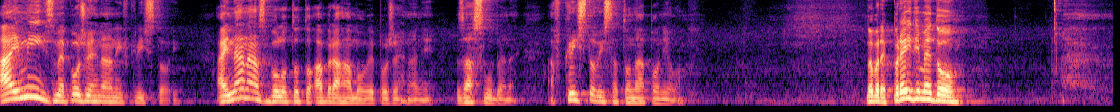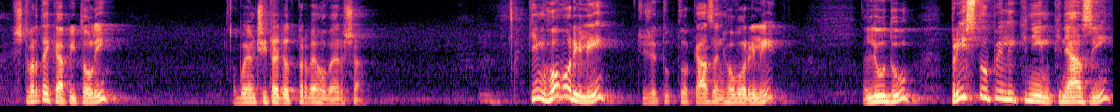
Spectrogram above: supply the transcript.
Aj my sme požehnaní v Kristovi. Aj na nás bolo toto Abrahamové požehnanie zaslúbené. A v Kristovi sa to naplnilo. Dobre, prejdeme do 4. kapitoly. Budem čítať od prvého verša. Kým hovorili, čiže túto kázeň hovorili, ľudu, pristúpili k ním kňazi,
